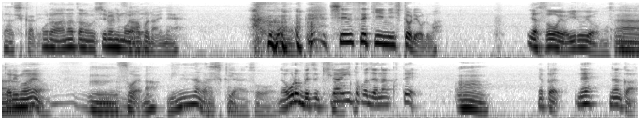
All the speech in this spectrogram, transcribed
確かに。ほらあなたの後ろにもやで。危ないね。う ん親戚に一人おるわ。いやそうよ。いるよ。もうそんなあー。当たり前やんうん、そうやな。みんなが好きやね。そう。だから俺も別に嫌いとかじゃなくてうん。やっぱねなんか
